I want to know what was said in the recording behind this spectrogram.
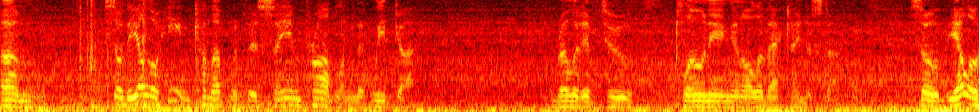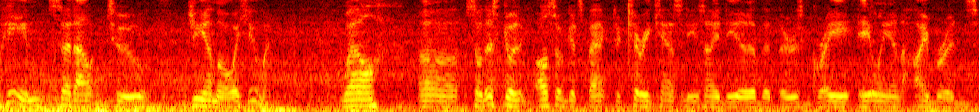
Um, so the Elohim come up with this same problem that we've got relative to cloning and all of that kind of stuff. So the Elohim set out to GMO a human. Well, uh, so this goes, also gets back to Kerry Cassidy's idea that there's gray alien hybrids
